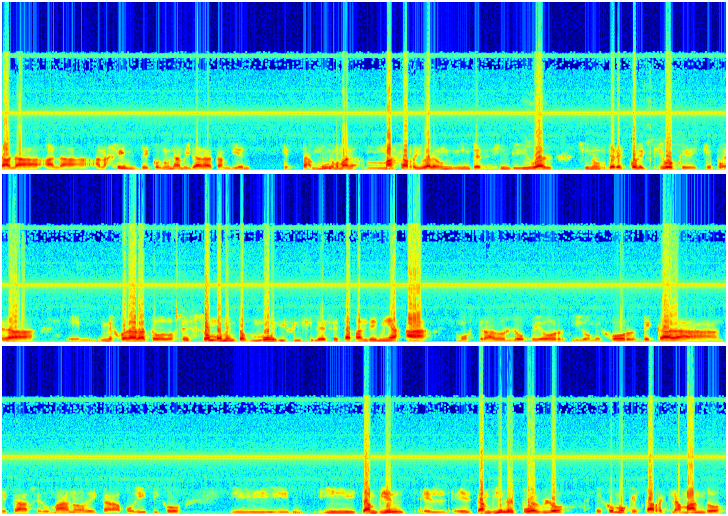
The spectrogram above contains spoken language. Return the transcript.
a la, a, la, a la gente con una mirada también que está muy más, más arriba de un interés individual, sino un interés colectivo que, que pueda eh, mejorar a todos. son momentos muy difíciles, esta pandemia ha mostrado lo peor y lo mejor de cada, de cada ser humano, de cada político y, y también, el, también el pueblo es como que está reclamando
